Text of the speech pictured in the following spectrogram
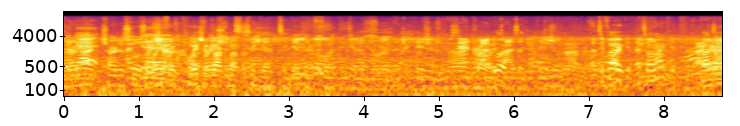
But to are get not charter schools good- a way for should- we should talk about corporations to get to get their foot into the door of education and privatize education? That's a market. That's a market. I hear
